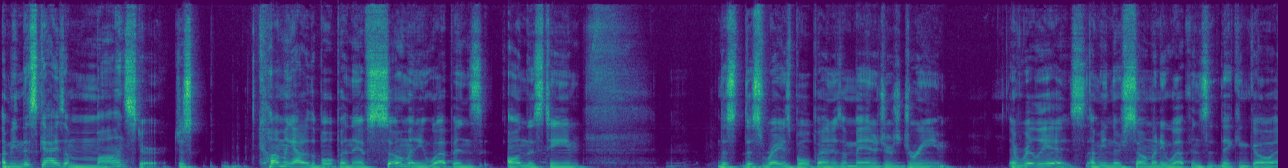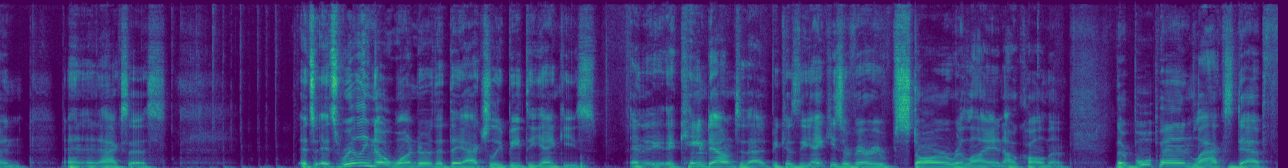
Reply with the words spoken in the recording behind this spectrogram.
I mean, this guy's a monster. Just coming out of the bullpen, they have so many weapons on this team. This this Rays bullpen is a manager's dream. It really is. I mean, there's so many weapons that they can go and and, and access. It's it's really no wonder that they actually beat the Yankees. And it, it came down to that because the Yankees are very star reliant, I'll call them. Their bullpen lacks depth.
